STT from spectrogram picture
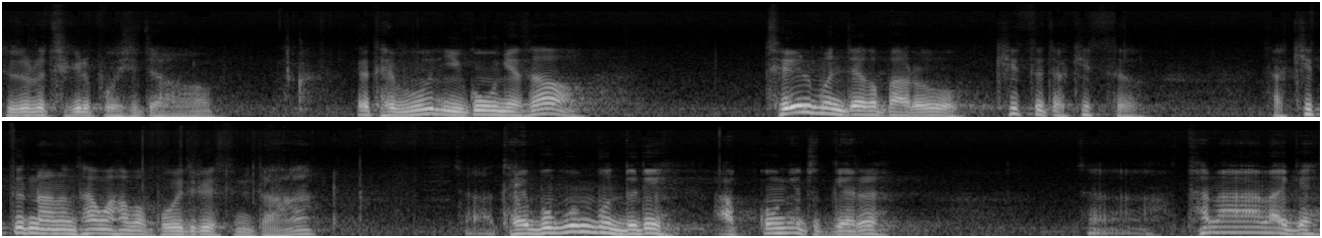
뒤돌려 치기를 보시죠. 대부분 이 공에서 제일 문제가 바로 키스죠, 키스. 자, 키스 나는 상황 한번 보여드리겠습니다. 자, 대부분 분들이 앞공의 두께를 자, 편안하게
